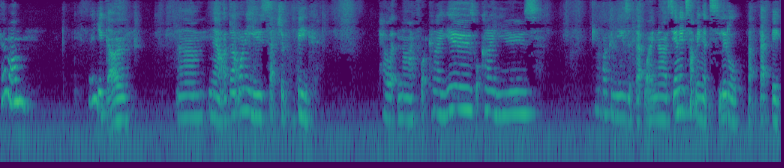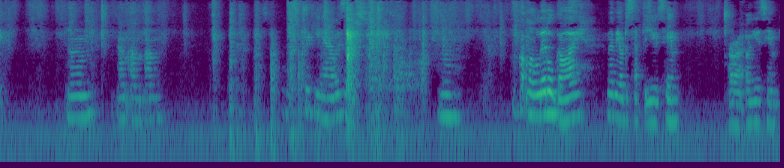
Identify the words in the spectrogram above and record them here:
Come on. There you go. Um, now, I don't want to use such a big palette knife. What can I use? What can I use? If I can use it that way. No, see, I need something that's little, that, that big. Um, um, um, um. It's tricky now, isn't it? Mm. I've got my little guy. Maybe I'll just have to use him. All right, I'll use him.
